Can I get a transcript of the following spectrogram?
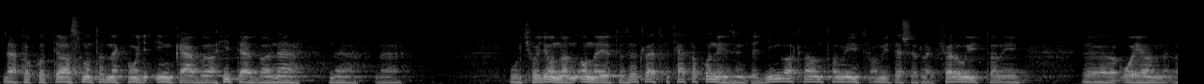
de hát akkor te azt mondtad nekem, hogy inkább a hitelből ne, ne, ne. Úgyhogy onnan, onnan jött az ötlet, hogy hát akkor nézzünk egy ingatlant, amit, amit esetleg felújítani, ö, olyan ö,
